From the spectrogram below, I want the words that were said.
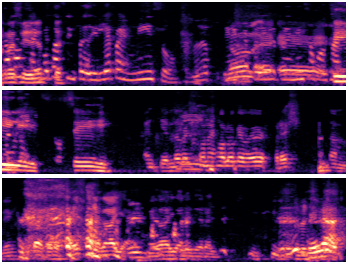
residentes. sin pedirle permiso. No, tienes No, que pedirle eh, permiso por Sí, sí. Entiendo que el conejo lo que bebe es fresh también. O sea, pero fresh medalla, medalla literal. Mira,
